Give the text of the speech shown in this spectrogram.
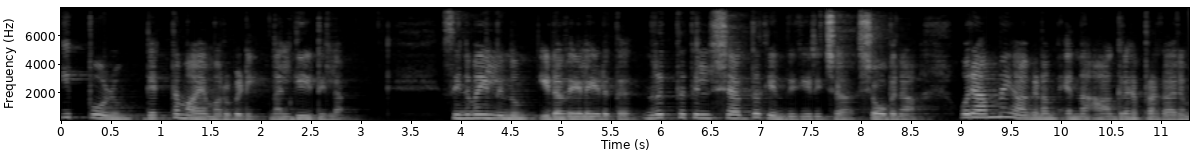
ഇപ്പോഴും വ്യക്തമായ മറുപടി നൽകിയിട്ടില്ല. സിനിമയിൽ നിന്നും ഇടവേളയെടുത്ത് നൃത്തത്തിൽ ശ്രദ്ധ കേന്ദ്രീകരിച്ച ശോഭന ഒരമ്മയാകണം എന്ന ആഗ്രഹപ്രകാരം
